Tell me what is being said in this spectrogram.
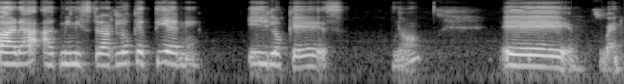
para administrar lo que tiene y lo que es, ¿no? Eh, bueno,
